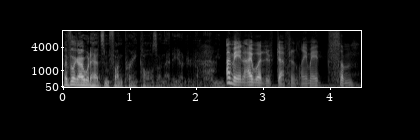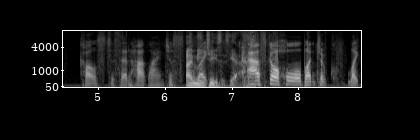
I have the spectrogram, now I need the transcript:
I feel like I would have had some fun prank calls on that 800 number. I mean, I mean, I would have definitely made some calls to said hotline just. To, I mean, like, Jesus, yeah. Ask a whole bunch of like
